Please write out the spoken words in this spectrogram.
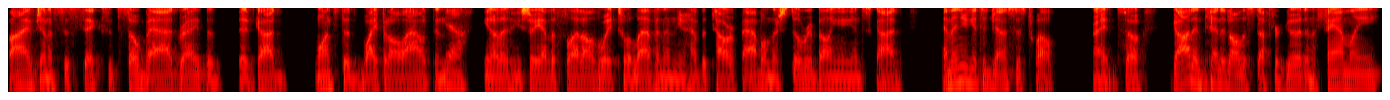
5, Genesis 6, it's so bad, right? That that God wants to wipe it all out. And yeah, you know, you so you have the flood all the way to 11, and you have the Tower of Babel, and they're still rebelling against God. And then you get to Genesis 12, right? So God intended all this stuff for good and the family,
